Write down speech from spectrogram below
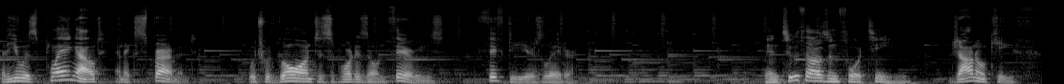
that he was playing out an experiment which would go on to support his own theories 50 years later. In 2014, John O'Keefe,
